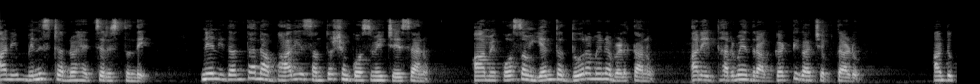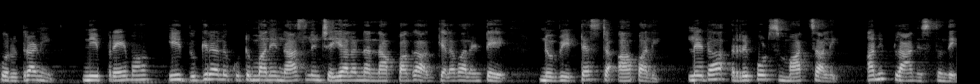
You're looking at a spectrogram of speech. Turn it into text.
అని మినిస్టర్ను హెచ్చరిస్తుంది. నేను ఇదంతా నా భార్య సంతోషం కోసమే చేశాను. ఆమె కోసం ఎంత దూరమైనా వెళతాను అని ధర్మేంద్ర గట్టిగా చెప్తాడు. అందుకు రుద్రాణి నీ ప్రేమ ఈ దుగ్గిరాల కుటుంబాన్ని నాశనం చేయాలన్న నా పగ గెలవాలంటే నువ్వు ఈ టెస్ట్ ఆపాలి లేదా రిపోర్ట్స్ మార్చాలి అని ప్లాన్ ఇస్తుంది.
